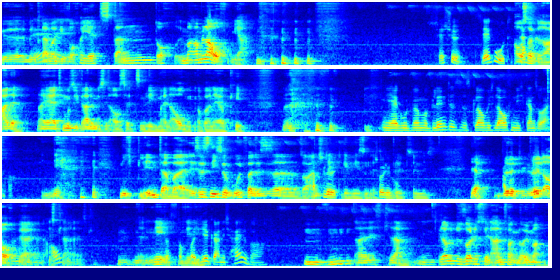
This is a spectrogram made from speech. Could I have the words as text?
Ich äh, bin hey. dreimal die Woche jetzt dann doch immer am Laufen, ja. Sehr schön, sehr gut. Außer gerade. Naja, jetzt muss ich gerade ein bisschen aussetzen wegen meinen Augen, aber naja, okay. ja gut, wenn man blind ist, ist glaube ich Laufen nicht ganz so einfach. Nee, nicht blind, aber es ist nicht so gut, weil es ist äh, so anstrengend blöd. gewesen. Entschuldigung. Blöd, ja, blöd, blöd, blöd auch. Ja, ist klar, ist klar. Hm, nee, das ist doch nee, bei nee. dir gar nicht heilbar. Mhm, alles klar. Ich glaube, du solltest den Anfang neu machen.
